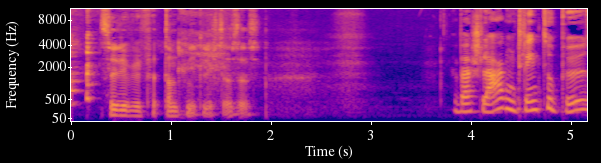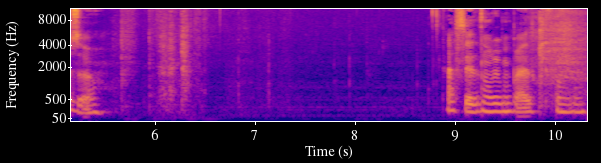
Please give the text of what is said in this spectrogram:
Seht ihr, wie verdammt niedlich das ist. Aber schlagen klingt so böse. Hast du jetzt einen Rübenpreis gefunden?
